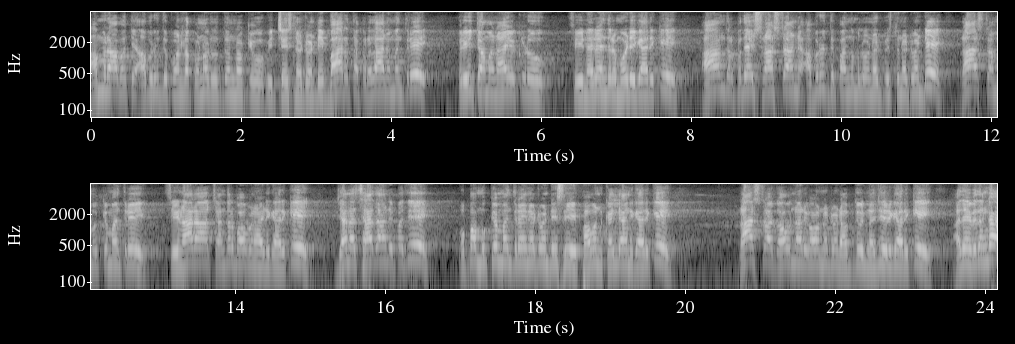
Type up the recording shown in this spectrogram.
అమరావతి అభివృద్ధి పనుల పునరుద్ధరణకు విచ్చేసినటువంటి భారత ప్రధానమంత్రి ప్రీతమ నాయకుడు శ్రీ నరేంద్ర మోడీ గారికి ఆంధ్రప్రదేశ్ రాష్ట్రాన్ని అభివృద్ధి పందంలో నడిపిస్తున్నటువంటి రాష్ట్ర ముఖ్యమంత్రి శ్రీ నారా చంద్రబాబు నాయుడు గారికి జనసేనాధిపతి ఉప ముఖ్యమంత్రి అయినటువంటి శ్రీ పవన్ కళ్యాణ్ గారికి రాష్ట్ర గవర్నర్గా ఉన్నటువంటి అబ్దుల్ నజీర్ గారికి అదేవిధంగా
